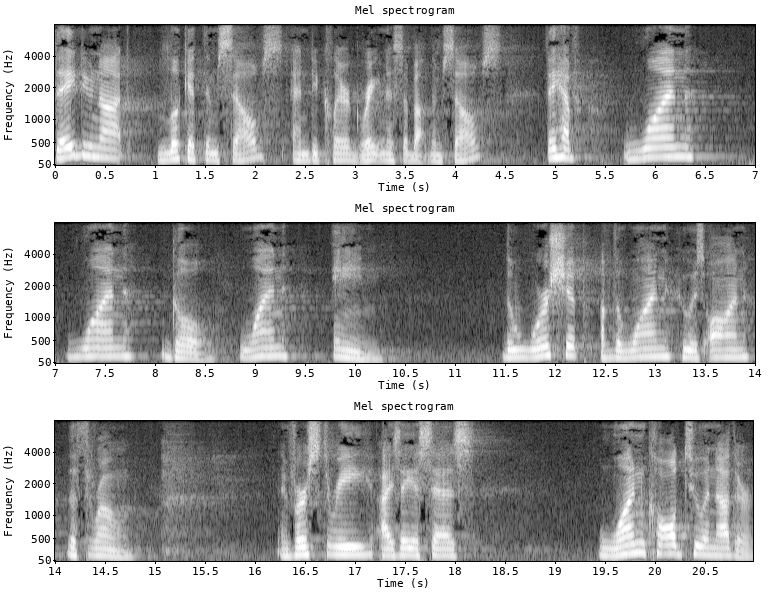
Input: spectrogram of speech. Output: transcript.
They do not look at themselves and declare greatness about themselves. They have one, one goal, one aim the worship of the one who is on the throne. In verse 3, Isaiah says, One called to another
